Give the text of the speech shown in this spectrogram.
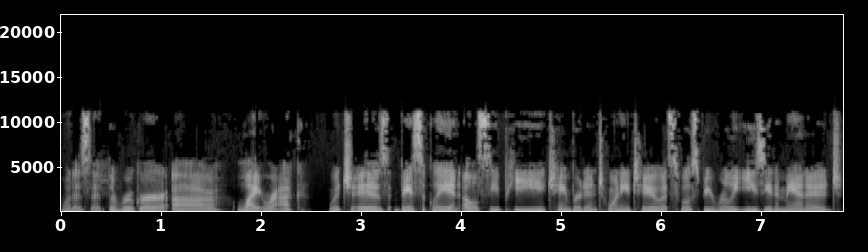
what is it? The Ruger, uh, Lite Rack, which is basically an LCP chambered in 22. It's supposed to be really easy to manage,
